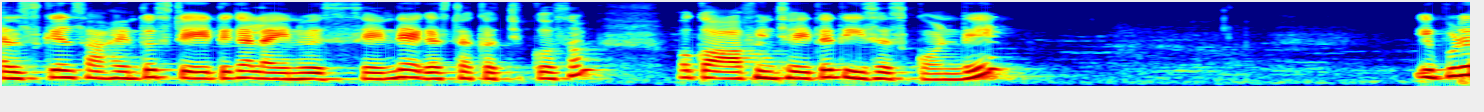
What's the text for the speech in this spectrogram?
ఎల్ స్కేల్ సహాయంతో స్ట్రేట్గా లైన్ వేసేయండి ఎగస్ట్రా ఖర్చు కోసం ఒక హాఫ్ ఇంచ్ అయితే తీసేసుకోండి. ఇప్పుడు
